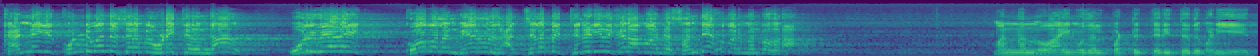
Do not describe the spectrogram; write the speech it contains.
கண்ணகி கொண்டு வந்த சிலம்பை உடைத்திருந்தால் ஒருவேளை கோவலன் வேறொரு சிலம்பை திருடி இருக்கிறாமோ என்ற சந்தேகம் வரும் என்பதனால். மன்னன் வாய் முதல் பட்டு தெரித்தது மணியே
